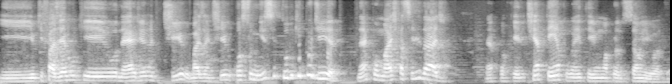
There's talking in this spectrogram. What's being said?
E o que fazia com que o nerd antigo, mais antigo, consumisse tudo que podia, né, com mais facilidade, né, porque ele tinha tempo entre uma produção e outra.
